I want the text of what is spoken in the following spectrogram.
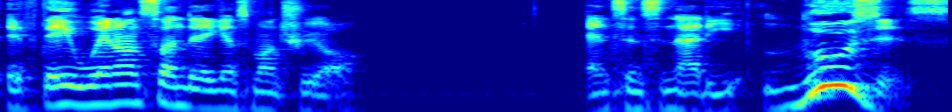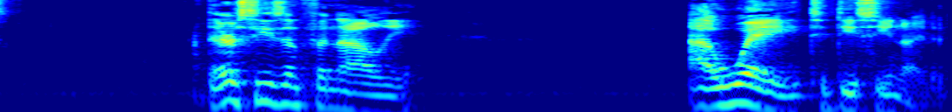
If they win on Sunday against Montreal, and Cincinnati loses their season finale away to DC United.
